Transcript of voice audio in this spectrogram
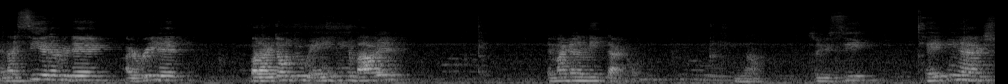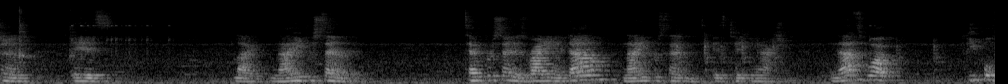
and I see it every day, I read it, but I don't do anything about it, am I going to meet that goal? No. So you see, taking action is like 90% of it. 10% is writing it down, 90% is taking action. And that's what people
